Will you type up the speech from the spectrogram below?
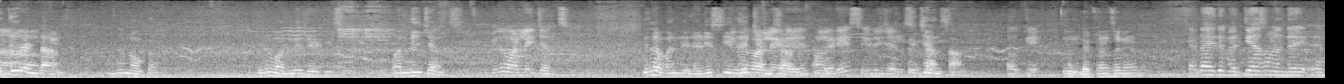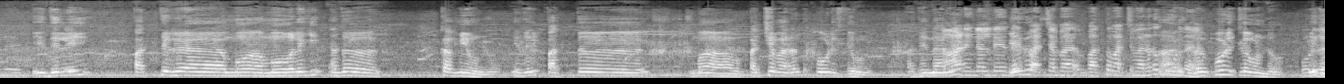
ഇത് രണ്ടാണ്. ഇത് നോക്കാം. ഇത് ഓൺലി ലേഡീസ് ഓൺലി ജെൻസ് ഇത് ഓൺലി ജെൻസ് ഇല്ല ഓൺലി ലേഡീസ് ഇത് ജെൻസ് ആണ്. ഡിഫറൻസ് തന്നെയാണ്. എന്താ ഇത് വ്യത്യാസം എന്ത്? ഇതിൽ പത്ത് മൂലയ്ക്ക് അത് കമ്മിയുണ്ട് ഇതിൽ പത്ത് പച്ചമരം കൂടുതലുണ്ട് അതിനാൽ കൂടുതലുണ്ട് ഇത്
